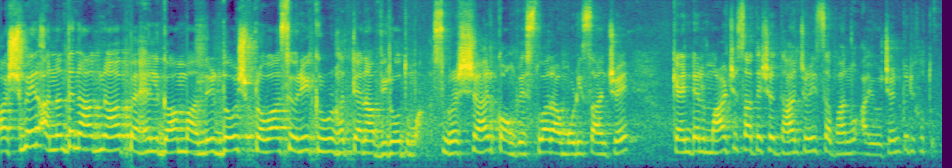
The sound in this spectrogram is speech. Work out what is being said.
કાશ્મીર અનંતનાગના પહેલગામમાં નિર્દોષ પ્રવાસીઓની ક્રૂર હત્યાના વિરોધમાં સુરત શહેર કોંગ્રેસ દ્વારા મોડી સાંજે કેન્ડલ માર્ચ સાથે શ્રદ્ધાંજલિ સભાનું આયોજન કર્યું હતું.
